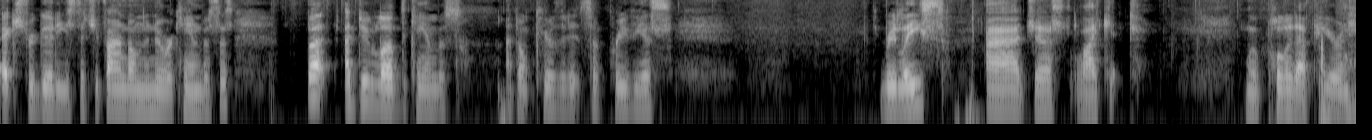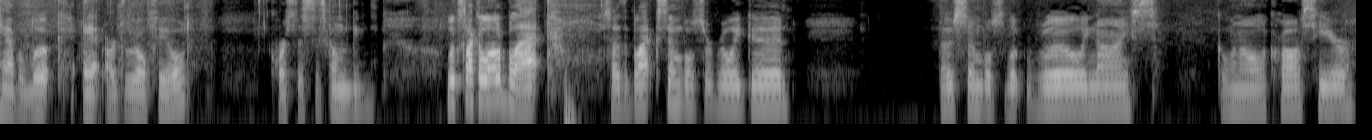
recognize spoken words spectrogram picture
extra goodies that you find on the newer canvases. But I do love the canvas. I don't care that it's a previous release. I just like it. We'll pull it up here and have a look at our drill field. Of course, this is going to be, looks like a lot of black. So the black symbols are really good. Those symbols look really nice going all across here.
